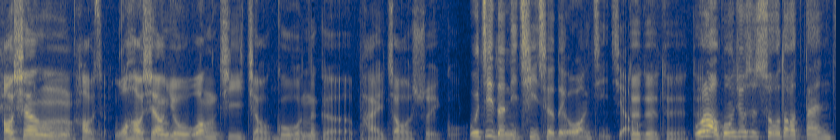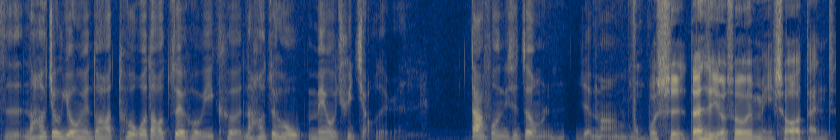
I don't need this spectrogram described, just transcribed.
好像好像我好像有忘记缴过那个牌照税过。我记得你汽车都有忘记缴。对对对，对，我老公就是收到单子，然后就永远都要拖到最后一刻，然后最后没有去缴的人。大佛，你是这种人吗？我不是，但是有时候会没收到单子，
